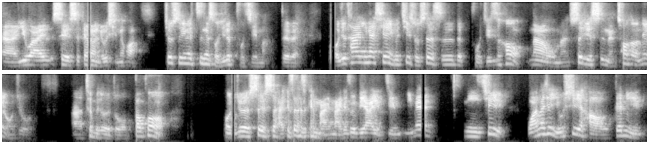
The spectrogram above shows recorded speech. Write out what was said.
呃，UI 设计师非常流行的话，就是因为智能手机的普及嘛，对不对？我觉得它应该先有个基础设施的普及之后，那我们设计师能创造的内容就啊特别特别多。包括我觉得设计师还真的是可以买买个这个 VR 眼镜，里面你去玩那些游戏也好，跟你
